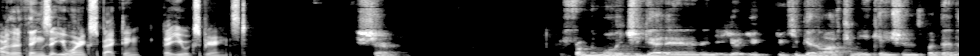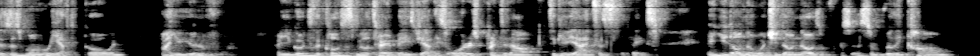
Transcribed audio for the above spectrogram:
Are there things that you weren't expecting that you experienced? Sure from the moment you get in and you, you, you keep getting a lot of communications, but then there's this moment where you have to go and buy your uniform. Or you go to the closest military base, you have these orders printed out to give you access to the base. And you don't know what you don't know. It's a, it's a really calm,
